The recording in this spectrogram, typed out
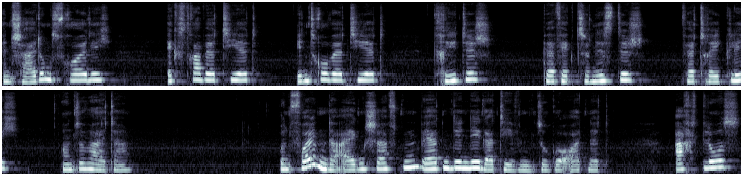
entscheidungsfreudig, extravertiert, introvertiert, kritisch, perfektionistisch, verträglich und so weiter. Und folgende Eigenschaften werden den negativen zugeordnet. Achtlos,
